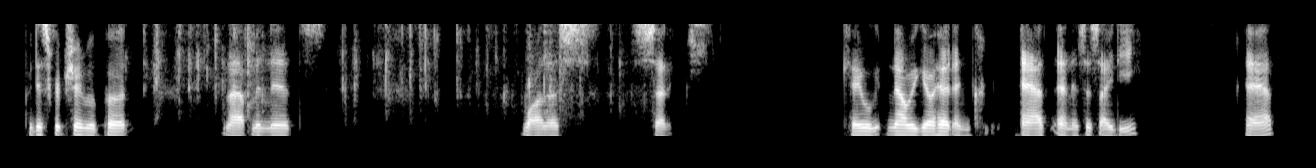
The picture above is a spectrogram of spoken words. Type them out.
For description, we put lab minutes wireless settings. Okay, now we go ahead and add an SSID add,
